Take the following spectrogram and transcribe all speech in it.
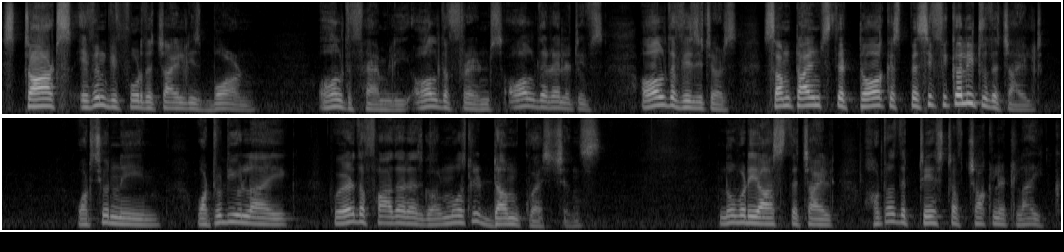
starts even before the child is born. All the family, all the friends, all the relatives, all the visitors, sometimes they talk specifically to the child. What is your name? What would you like? Where the father has gone? Mostly dumb questions. Nobody asks the child, what was the taste of chocolate like?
